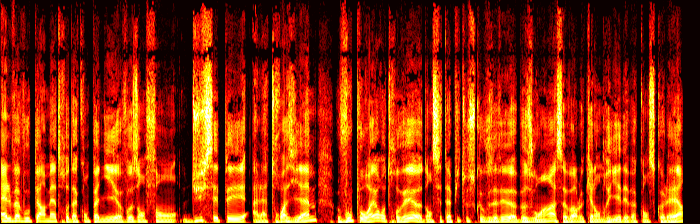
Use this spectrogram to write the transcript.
Elle va vous permettre d'accompagner vos enfants du CP à la troisième. Vous pourrez retrouver euh, dans cette appli tout ce que vous avez euh, besoin, à savoir le calendrier des vacances scolaires,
